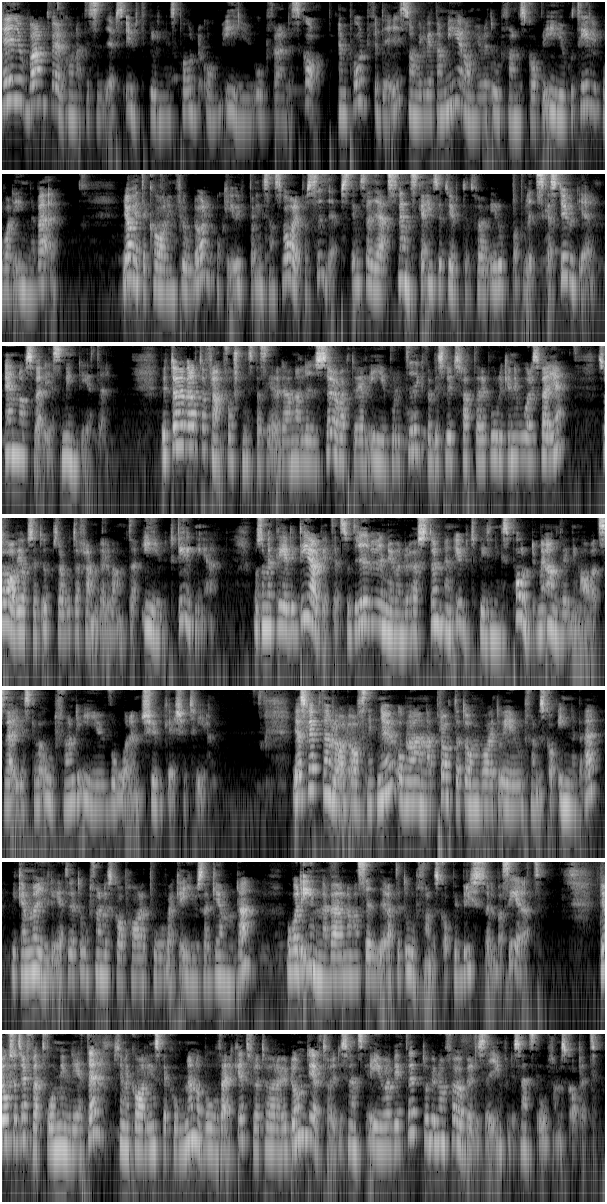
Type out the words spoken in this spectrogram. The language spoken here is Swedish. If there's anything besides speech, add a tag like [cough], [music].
Hej och varmt välkomna till SIEPs utbildningspodd om EU-ordförandeskap. En podd för dig som vill veta mer om hur ett ordförandeskap i EU går till och vad det innebär. Jag heter Karin Flodahl och är utbildningsansvarig på SIEPS, det vill säga Svenska institutet för Europapolitiska studier, en av Sveriges myndigheter. Utöver att ta fram forskningsbaserade analyser av aktuell EU-politik för beslutsfattare på olika nivåer i Sverige så har vi också ett uppdrag att ta fram relevanta EU-utbildningar. Och som ett led i det arbetet så driver vi nu under hösten en utbildningspodd med anledning av att Sverige ska vara ordförande i EU våren 2023. Vi har släppt en rad avsnitt nu och bland annat pratat om vad ett EU-ordförandeskap innebär, vilka möjligheter ett ordförandeskap har att påverka EUs agenda och vad det innebär när man säger att ett ordförandeskap är Brysselbaserat. Vi har också träffat två myndigheter, Kemikalieinspektionen och Boverket, för att höra hur de deltar i det svenska EU-arbetet och hur de förbereder sig inför det svenska ordförandeskapet.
